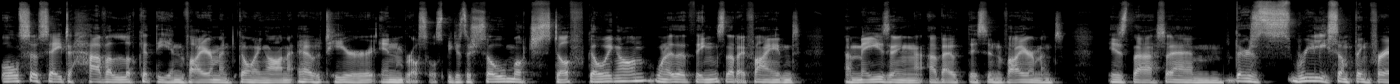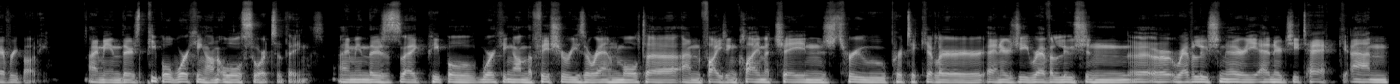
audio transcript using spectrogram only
also say to have a look at the environment going on out here in Brussels because there's so much stuff going on. One of the things that I find amazing about this environment is that um, there's really something for everybody. I mean, there's people working on all sorts of things. I mean, there's like people working on the fisheries around Malta and fighting climate change through particular energy revolution, uh, revolutionary energy tech, and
